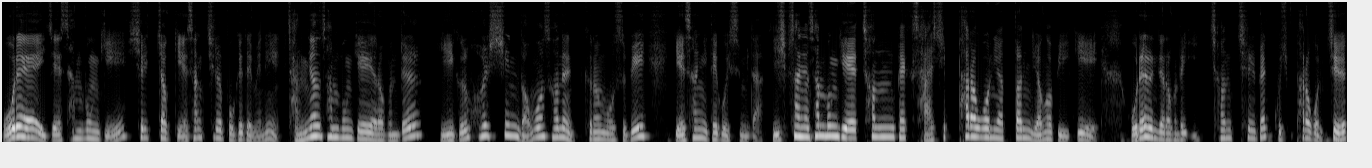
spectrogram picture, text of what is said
올해 이제 3분기 실적 예상치를 보게 되면이 작년 3분기에 여러분들 이익을 훨씬 넘어서는 그런 모습이 예상이 되고 있습니다. 24년 3분기에 1,148억 원이었던 영업이익이 올해는 여러분들 2,798억 원, 즉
